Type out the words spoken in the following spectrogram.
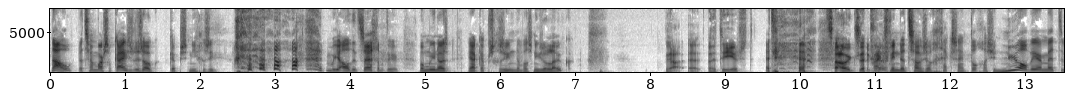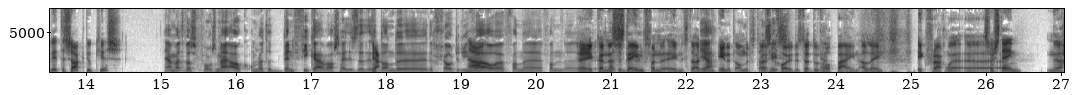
Nou, dat zijn Marcel Keizer dus ook. Ik heb ze niet gezien. dat moet je altijd zeggen natuurlijk. Wat moet je nou... Ja, ik heb ze gezien. Dat was niet zo leuk. Ja, het eerst. Het- Zou ik zeggen. Maar ik vind dat zou zo gek zijn toch? Als je nu alweer met witte zakdoekjes... Ja, maar het was volgens mij ook omdat het Benfica was. Hè? Dus dat is Ja. dan de, de grote rivaal eh, van... eh, van eh, Ja, je kan een uit de steen buurt. van de ene stadion Ja. in het andere stadion Precies. gooien. Dus dat doet Ja. wel pijn. Alleen, ik vraag me... eh, Zo'n steen. Nou,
